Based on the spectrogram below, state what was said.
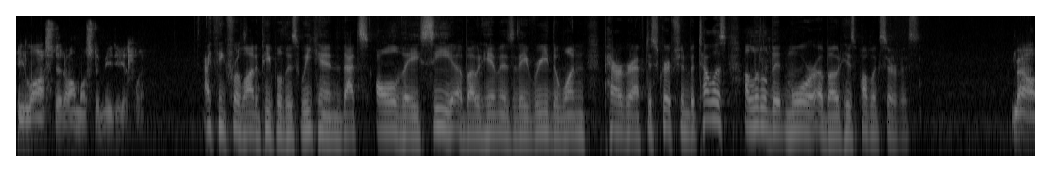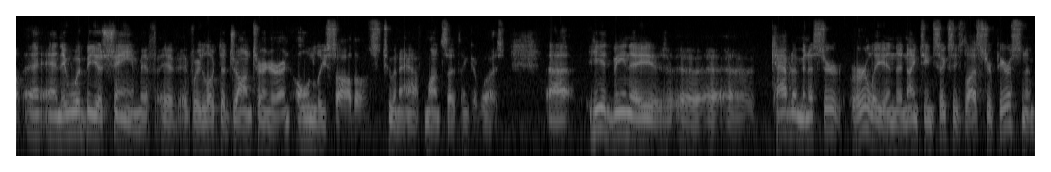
he lost it almost immediately. I think for a lot of people this weekend, that's all they see about him as they read the one paragraph description. But tell us a little bit more about his public service. Well, and it would be a shame if, if, if, we looked at John Turner and only saw those two and a half months, I think it was. Uh, he had been a, a, a, cabinet minister early in the 1960s. Lester Pearson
